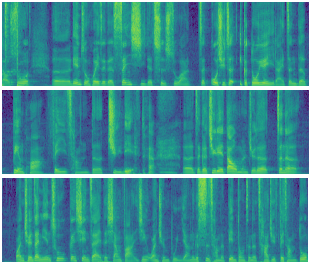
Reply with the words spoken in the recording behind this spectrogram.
要说，呃，联总会这个升息的次数啊，这过去这一个多月以来，真的变化非常的剧烈，对啊，呃，这个剧烈到我们觉得真的。完全在年初跟现在的想法已经完全不一样，那个市场的变动真的差距非常多。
